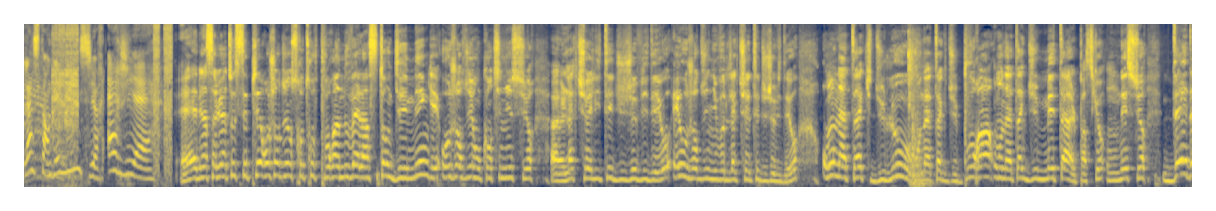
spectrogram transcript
L'instant gaming sur RJR. Eh bien salut à tous, c'est Pierre. Aujourd'hui on se retrouve pour un nouvel instant gaming et aujourd'hui on continue sur euh, l'actualité du jeu vidéo. Et aujourd'hui niveau de l'actualité du jeu vidéo, on attaque du lourd, on attaque du bourrin, on attaque du métal parce qu'on est sur Dead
